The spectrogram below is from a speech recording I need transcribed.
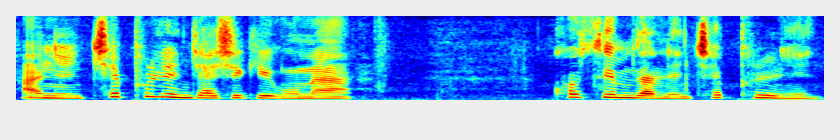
아니 채플린 자식이구나. 코스염 달린 채플린.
